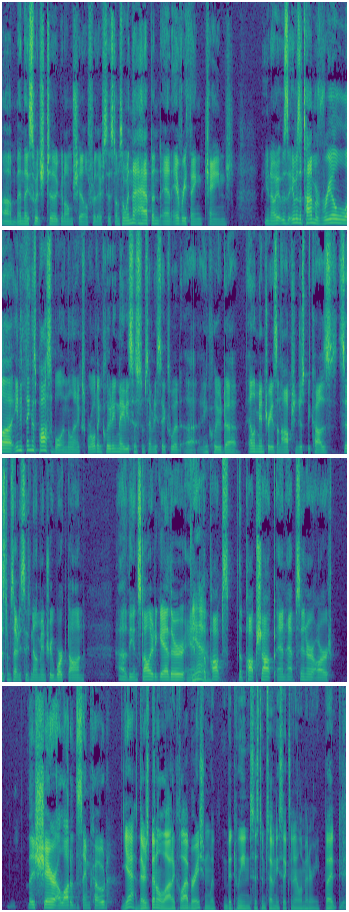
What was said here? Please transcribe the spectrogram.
Um, and they switched to GNOME Shell for their system. So when that happened and everything changed, you know, it was it was a time of real uh, anything is possible in the Linux world, including maybe System 76 would uh, include uh, Elementary as an option, just because System 76 and Elementary worked on uh, the installer together, and Yeah. the pops the Pop Shop and App Center are they share a lot of the same code. yeah, there's been a lot of collaboration with between System 76 and Elementary, but Yeah,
